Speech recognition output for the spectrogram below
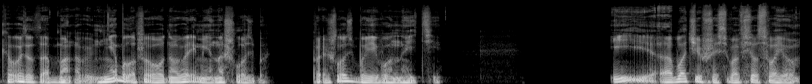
кого я тут обманываю? Не было свободного времени, нашлось бы. Пришлось бы его найти. И, облачившись во все свое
